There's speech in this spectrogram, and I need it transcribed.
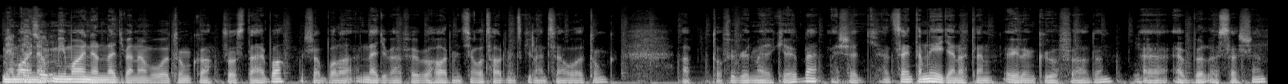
Mi majdnem, mi majdnem 40-en voltunk az osztályba, és abból a 40 főből 38-39-en voltunk, attól függ, hogy melyik évben, és egy, hát szerintem négyen öten élünk külföldön uh-huh. ebből összesen.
